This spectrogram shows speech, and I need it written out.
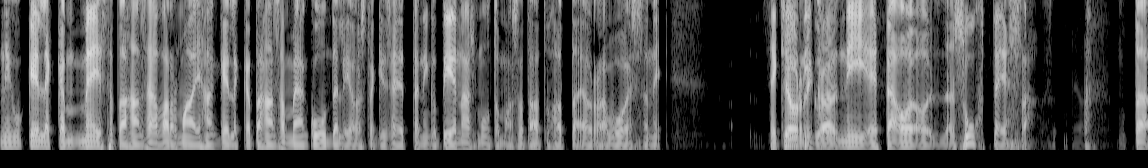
niinku kellekä meistä tahansa ja varmaan ihan kellekä tahansa meidän kuuntelijoistakin se, että niinku tienaisi muutama 100 000 euroa vuodessa, niin sekin Se on niinku, rika- niin, että o, o, suhteessa. Mutta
